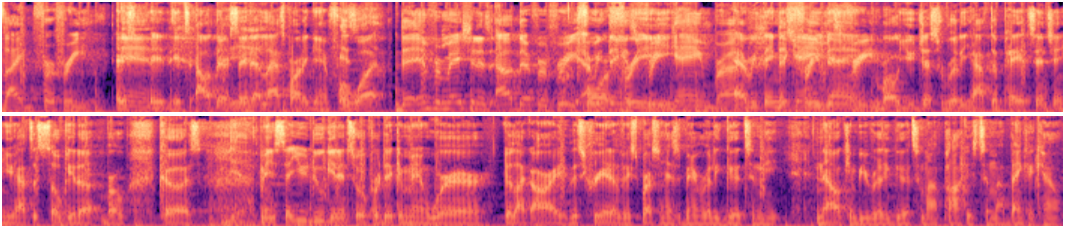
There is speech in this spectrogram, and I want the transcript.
like for free It's, it, it's out there. Say Yeah. that last part again. For it's- what? the information is out there for free For everything free. is free game bro Everything the is free game game, is free bro. You just really have to pay attention. You have to soak it up, bro. Cause Yeah. I mean, say you do get into a predicament where you're like, all right, this creative expression has been really good to me. Now it can be really good to my pockets, to my bank account.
